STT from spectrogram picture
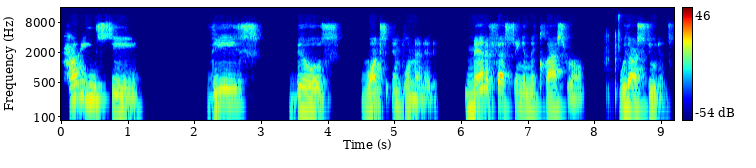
How do you see these bills once implemented manifesting in the classroom with our students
